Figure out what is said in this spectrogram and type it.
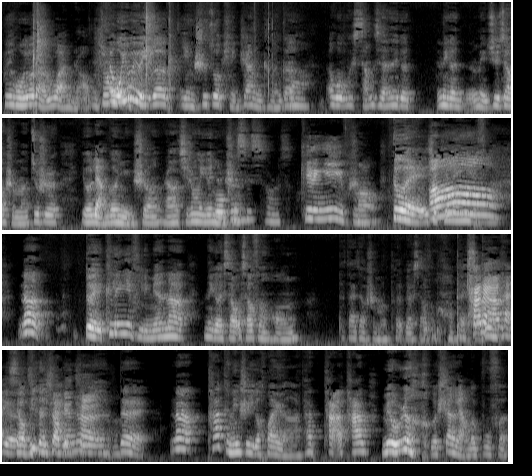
不行，我有点乱，你知道吗？哎，我又有一个影视作品，这样你可能跟，呃，我我想不起来那个那个美剧叫什么，就是有两个女生，然后其中一个女生，Killing Eve 吗？对，是 Killing Eve。那对 Killing Eve 里面那那个小小粉红。他叫什么？特别小粉红，他俩小变小 变态，对那他肯定是一个坏人啊，他他他没有任何善良的部分，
